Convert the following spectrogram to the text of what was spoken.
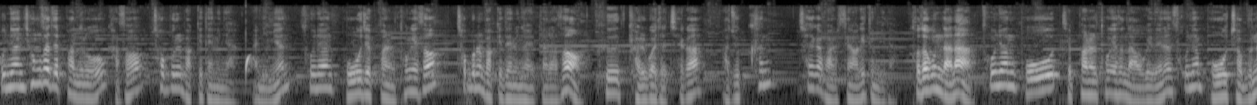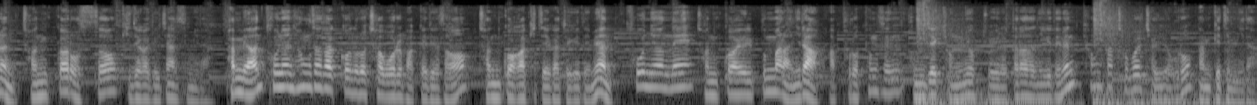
소년 형사 재판으로 가서 처분을 받게 되느냐, 아니면 소년 보호 재판을 통해서 처분을 받게 되느냐에 따라서 그 결과 자체가 아주 큰 차이가 발생하게 됩니다. 더더군다나 소년 보호 재판을 통해서 나오게 되는 소년 보호 처분은 전과로서 기재가 되지 않습니다. 반면 소년 형사 사건으로 처벌을 받게 돼서 전과가 기재가 되게 되면 소년의 전과일 뿐만 아니라 앞으로 평생 범죄 경력 조회를 따라다니게 되는 형사 처벌 전력으로 남게 됩니다.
